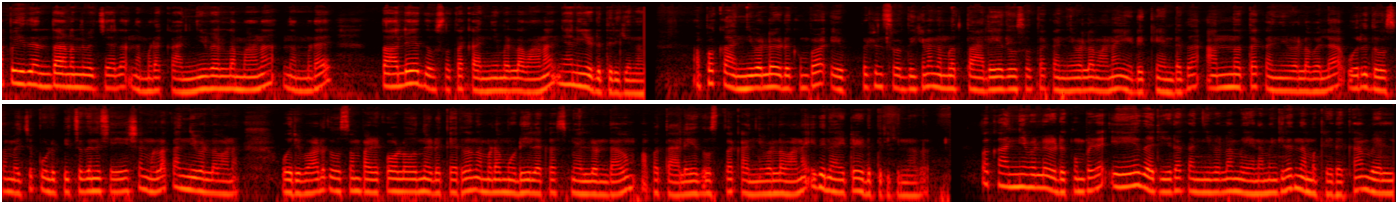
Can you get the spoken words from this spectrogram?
അപ്പോൾ ഇതെന്താണെന്ന് വെച്ചാൽ നമ്മുടെ കഞ്ഞിവെള്ളമാണ്. നമ്മുടെ തലേ ദിവസത്തെ കഞ്ഞിവെള്ളമാണ് ഞാൻ ഈ എടുത്തിരിക്കുന്നത്. അപ്പോൾ കഞ്ഞിവെള്ളം എടുക്കുമ്പോൾ എപ്പോഴും ശ്രദ്ധിക്കണം നമ്മൾ തലേ ദിവസത്തെ കഞ്ഞിവെള്ളമാണ് എടുക്കേണ്ടത്. അന്നത്തെ കഞ്ഞിവെള്ളമല്ല ഒരു ദിവസം വെച്ച് പുളിപ്പിച്ചതിന് ശേഷമുള്ള കഞ്ഞിവെള്ളമാണ്. ഒരുപാട് ദിവസം പഴക്കമുള്ളതൊന്നും എടുക്കരുത്. നമ്മുടെ മുടിയിലൊക്കെ സ്മെല്ലുണ്ടാകും. അപ്പോൾ തലേ ദിവസത്തെ കഞ്ഞിവെള്ളമാണ് ഇതിനായിട്ട് എടുത്തിരിക്കുന്നത്. അപ്പോൾ കഞ്ഞിവെള്ളം എടുക്കുമ്പോൾ ഏതരിയുടെ കഞ്ഞിവെള്ളം വേണമെങ്കിലും നമുക്ക് എടുക്കാം. വെള്ള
